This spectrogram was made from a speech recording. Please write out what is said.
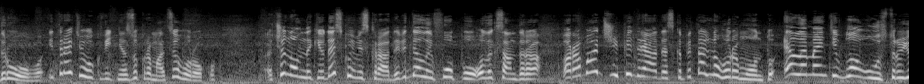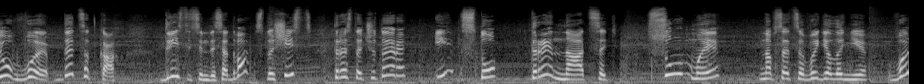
2 і 3 квітня, зокрема цього року, чиновники Одеської міськради віддали ФОПу Олександра Арабаджі підряди з капітального ремонту елементів благоустрою в дитсадках 272, 106, 304 і 113. Суми на все це виділені в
